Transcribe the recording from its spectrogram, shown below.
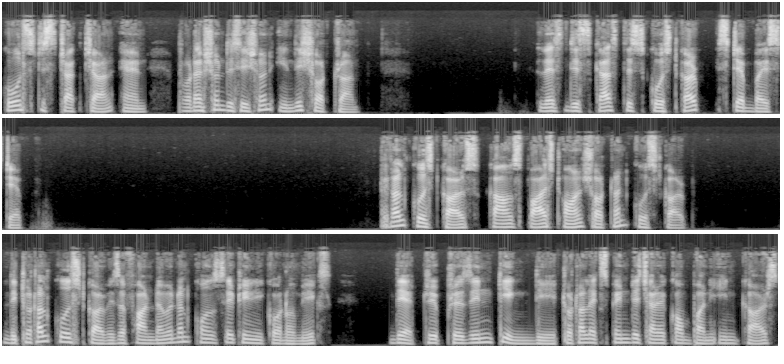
cost structure and production decision in the short run. Let's discuss this cost curve step by step. Total cost curves comes first on short-run cost curve. The total cost curve is a fundamental concept in economics that representing the total expenditure a company incurs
